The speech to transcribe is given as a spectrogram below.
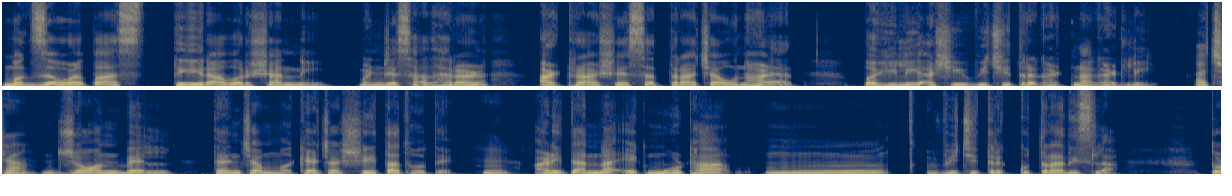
मग जवळपास तेरा वर्षांनी म्हणजे साधारण अठराशे सतराच्या उन्हाळ्यात पहिली अशी विचित्र घटना घडली. अच्छा. जॉन बेल त्यांच्या मक्याच्या शेतात होते. आणि त्यांना एक मोठा विचित्र कुत्रा दिसला. तो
